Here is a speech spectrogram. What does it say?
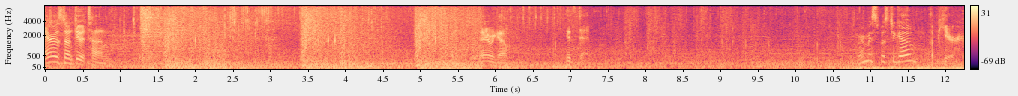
Arrows don't do a ton. There we go. It's dead. Where am I supposed to go? Up here.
